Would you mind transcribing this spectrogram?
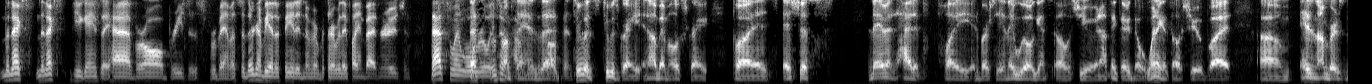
the next the next few games they have are all breezes for Bama, so they're going to be undefeated November third when they play in Baton Rouge, and That's when we'll that's, really. that's what I'm saying is that Tua is. is two is great and Alabama looks great, but it's just they haven't had it play adversity and they will against LSU and I think they they'll win against LSU, but um, his numbers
